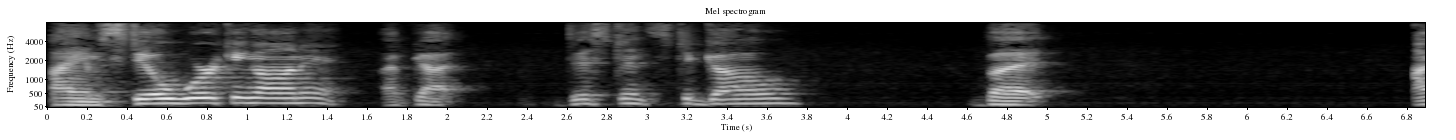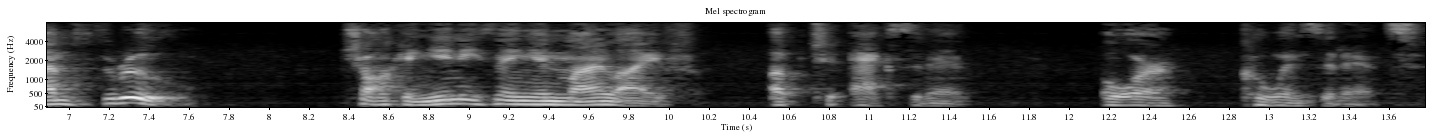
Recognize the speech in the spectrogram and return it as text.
I am still working on it. I've got distance to go, but I'm through chalking anything in my life up to accident or coincidence.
